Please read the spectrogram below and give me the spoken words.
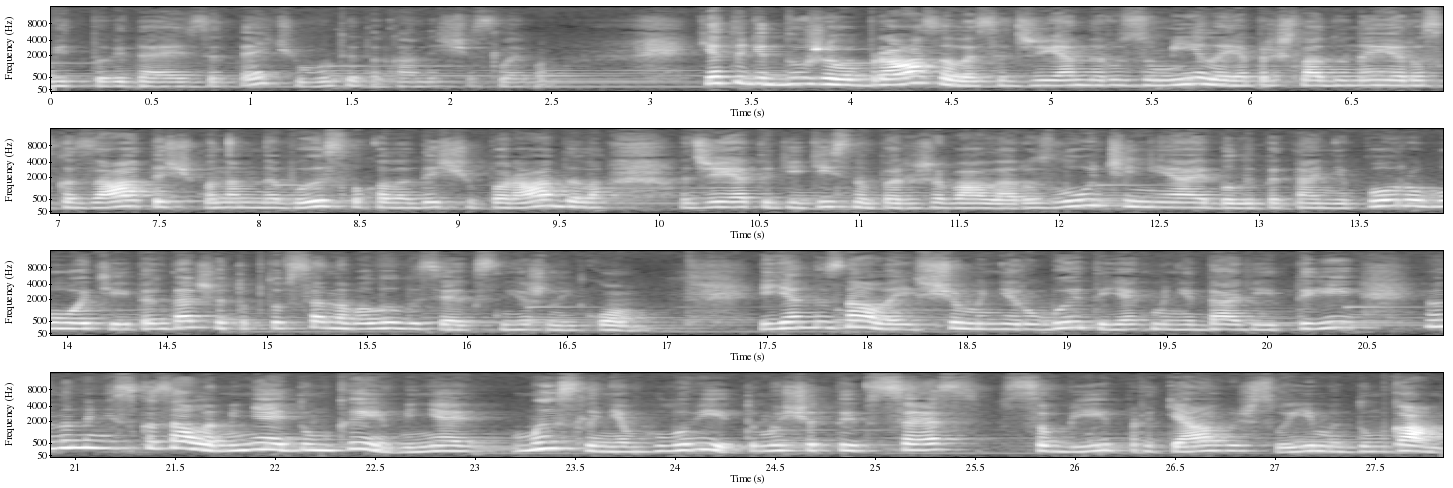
відповідаєш за те, чому ти така нещаслива. Я тоді дуже образилася, адже я не розуміла. Я прийшла до неї розказати, щоб вона мене вислухала, дещо порадила. Адже я тоді дійсно переживала розлучення, і були питання по роботі і так далі. Тобто все навалилося як сніжний ком. І я не знала, що мені робити, як мені далі йти. І вона мені сказала: міняй думки, міняй мислення в голові, тому що ти все собі притягуєш своїми думками,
